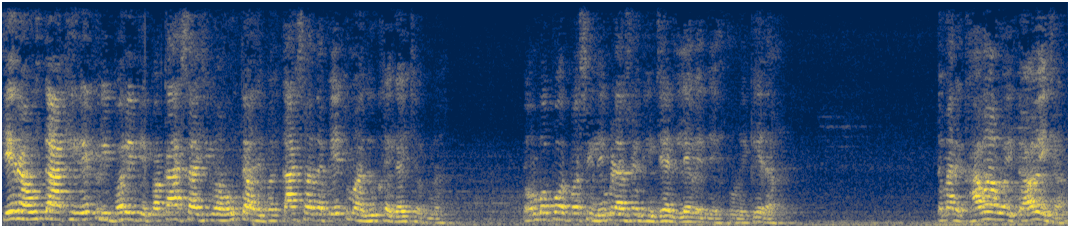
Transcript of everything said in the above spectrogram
કેરા ઉતા આખી રેકડી ભરી હતી પણ જેવા ઉતારી પણ કાસા ના પેટમાં દુખે ગાયઠક ના. તો બપોર પછી લીમડા શોકી જેને લેવે દે થોડી કેરા. તમારે ખાવા હોય તો આવે જાવ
